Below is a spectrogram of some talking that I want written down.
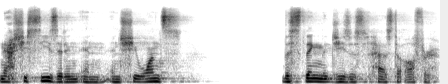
Now she sees it, and, and, and she wants this thing that Jesus has to offer.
